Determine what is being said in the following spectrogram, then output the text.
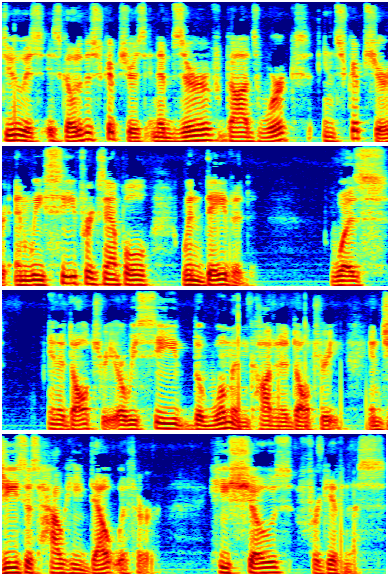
do is, is go to the scriptures and observe God's works in scripture. And we see, for example, when David was in adultery, or we see the woman caught in adultery and Jesus, how he dealt with her, he shows forgiveness.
